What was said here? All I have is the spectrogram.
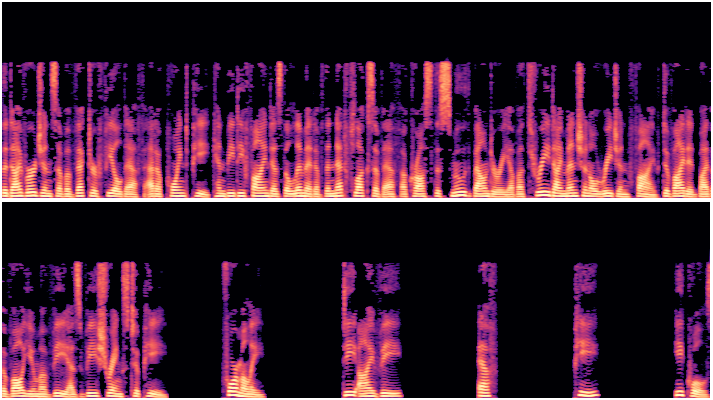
the divergence of a vector field f at a point p can be defined as the limit of the net flux of f across the smooth boundary of a three-dimensional region 5 divided by the volume of v as v shrinks to p. Formally, div f P equals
